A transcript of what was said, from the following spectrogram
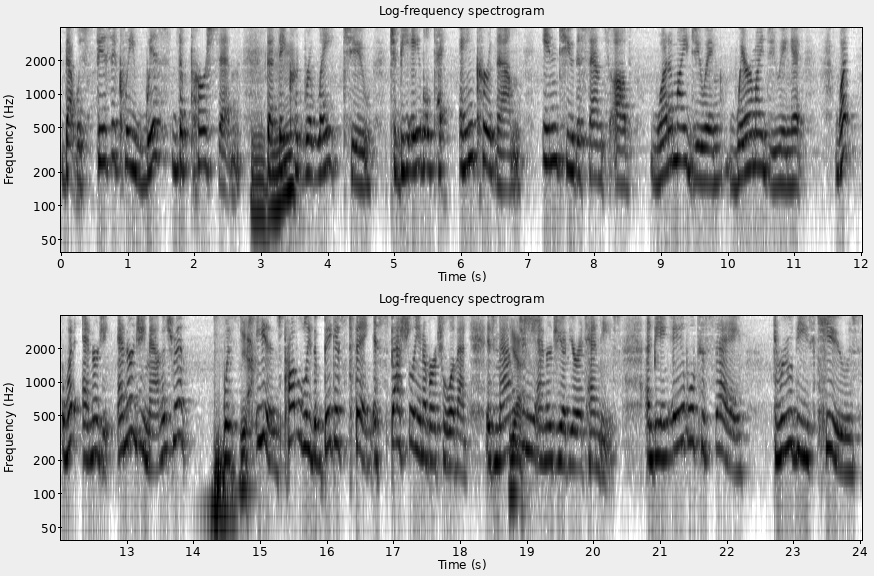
that was physically with the person mm-hmm. that they mm-hmm. could relate to to be able to anchor them into the sense of what am I doing? Where am I doing it? What what energy? Energy management was yeah. is probably the biggest thing especially in a virtual event is managing yes. the energy of your attendees and being able to say through these cues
